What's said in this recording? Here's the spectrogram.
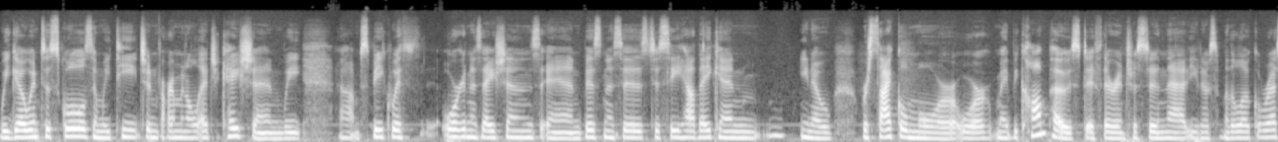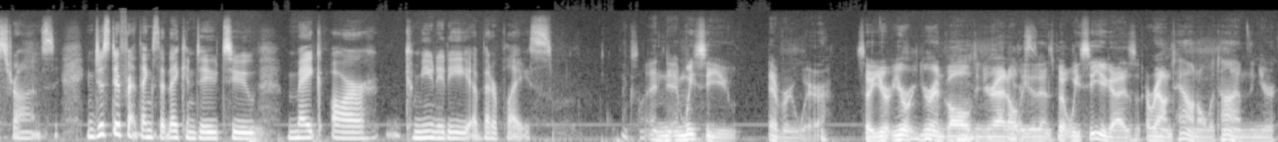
We go into schools and we teach environmental education. We um, speak with organizations and businesses to see how they can, you know, recycle more or maybe compost if they're interested in that. You know, some of the local restaurants, and just different things that they can do to make our community a better place. Excellent. And, and we see you everywhere. So you're, you're, you're involved and you're at all these Yes. events, but we see you guys around town all the time. Then you're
